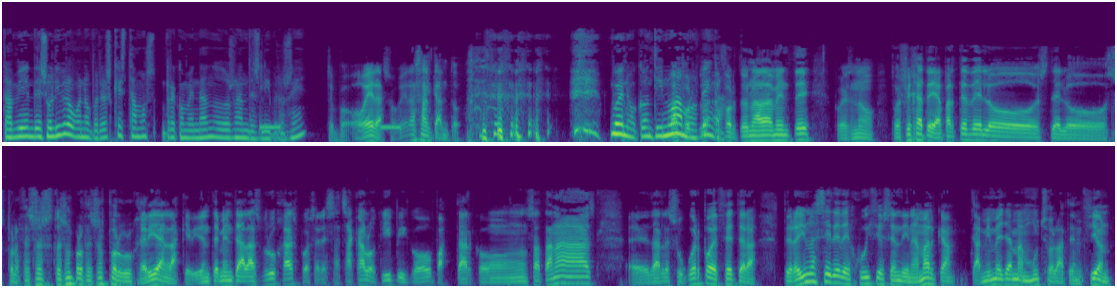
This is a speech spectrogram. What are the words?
también de su libro. Bueno, pero es que estamos recomendando dos grandes libros, ¿eh? Hogueras, hogueras al canto. Bueno, continuamos, venga. Afortunadamente, pues no. Pues fíjate, aparte de los, de los procesos, estos son procesos por brujería, en la que evidentemente a las brujas pues se les achaca lo típico, pactar con Satanás, eh, darle su cuerpo, etcétera. Pero hay una serie de juicios en Dinamarca que a mí me llaman mucho la atención,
